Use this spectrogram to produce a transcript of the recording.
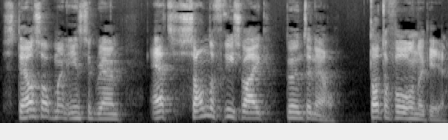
Stel ze op mijn Instagram, sandervrieswijk.nl. Tot de volgende keer.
